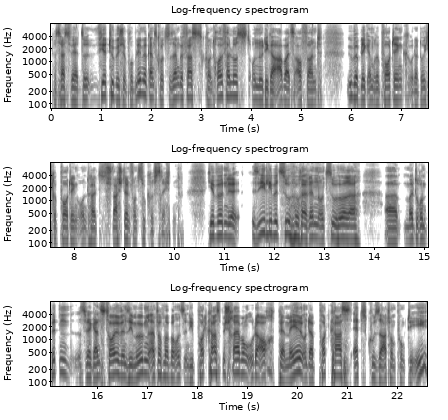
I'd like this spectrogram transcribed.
Das heißt, wir hätten vier typische Probleme, ganz kurz zusammengefasst. Kontrollverlust, unnötiger Arbeitsaufwand, Überblick im Reporting oder durch Reporting und halt Schwachstellen von Zugriffsrechten. Hier würden wir Sie, liebe Zuhörerinnen und Zuhörer, äh, mal darum bitten, es wäre ganz toll, wenn Sie mögen, einfach mal bei uns in die Podcast-Beschreibung oder auch per Mail unter podcast.cusatum.de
